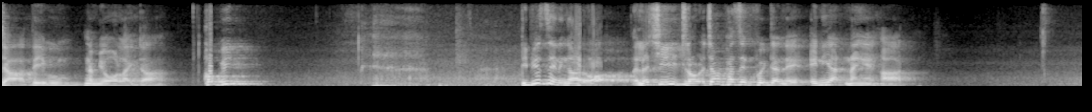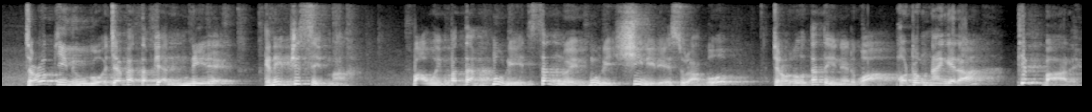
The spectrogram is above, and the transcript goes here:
ကြာသေးဘူးနှမျောလိုက်တာဟုတ်ပြီ ဒီပြစ်စင်ကတော့လက်ရှိကျွန်တော်တို့အကြမ်းဖက်စစ်ခွေးတက်တဲ့အိန္ဒိယနိုင်ငံဟာကျွန်တော်တို့ပြည်သူကိုအကြမ်းဖက်တပ်ဖြတ်နေတဲ့ခဏဖြစ်စဉ်မှာပါဝင်ပတ်သက်မှုတွေဆက်နွယ်မှုတွေရှိနေတယ်ဆိုတာကိုကျွန်တော်တို့တက်တည်နေတကွာဖော်ထုတ်နိုင်ခဲ့တာဖြစ်ပါတယ်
